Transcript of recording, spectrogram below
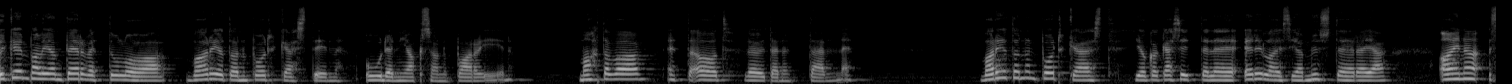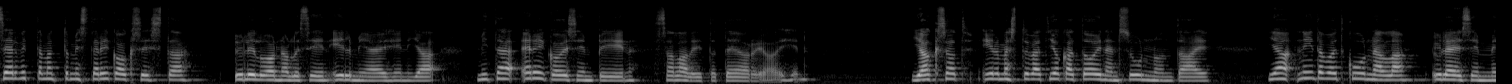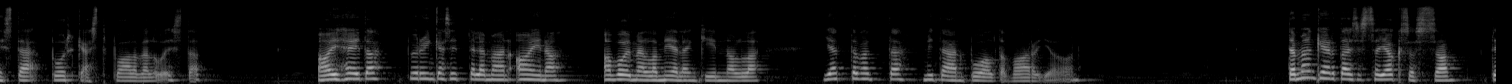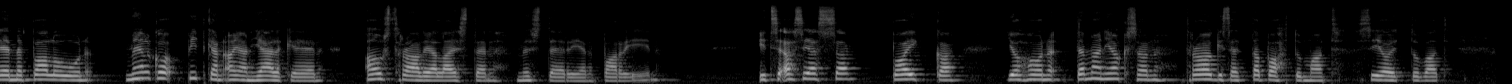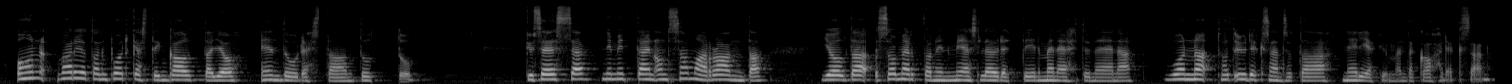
Oikein paljon tervetuloa Varjoton podcastin uuden jakson pariin. Mahtavaa, että oot löytänyt tänne. Varjoton on podcast, joka käsittelee erilaisia mysteerejä aina selvittämättömistä rikoksista yliluonnollisiin ilmiöihin ja mitä erikoisimpiin salaliittoteorioihin. Jaksot ilmestyvät joka toinen sunnuntai – ja niitä voit kuunnella yleisimmistä podcast-palveluista. Aiheita pyrin käsittelemään aina avoimella mielenkiinnolla, jättämättä mitään puolta varjoon. Tämänkertaisessa jaksossa teemme paluun melko pitkän ajan jälkeen australialaisten mysteerien pariin. Itse asiassa paikka, johon tämän jakson traagiset tapahtumat sijoittuvat, on Varjoton podcastin kautta jo entuudestaan tuttu. Kyseessä nimittäin on sama ranta, jolta Somertonin mies löydettiin menehtyneenä vuonna 1948.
